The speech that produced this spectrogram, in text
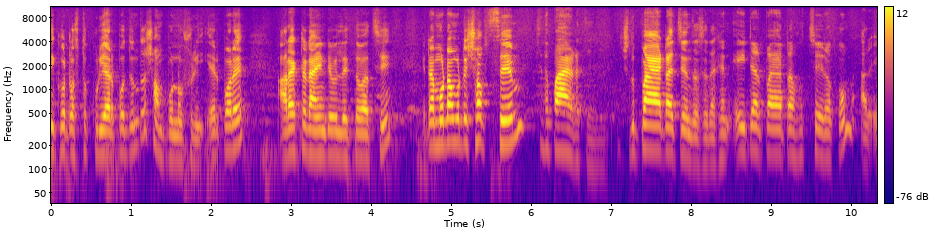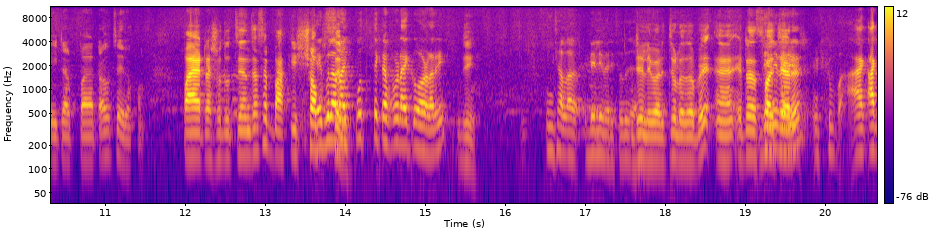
নিকটস্থ কুরিয়ার পর্যন্ত সম্পূর্ণ ফ্রি এরপরে আর একটা ডাইনিং টেবিল দেখতে পাচ্ছি। এটা মোটামুটি সব সেম শুধু পায়াটা চেঞ্জ শুধু পায়াটা চেঞ্জ আছে। দেখেন এইটার পায়াটা হচ্ছে এরকম আর এইটার পায়াটা হচ্ছে এরকম। পায়াটা শুধু চেঞ্জ আছে বাকি সব এগুলো ভাই প্রত্যেকটা প্রোডাক্ট অর্ডারই জি। ইনশাআল্লাহ ডেলিভারি চলে যাবে। ডেলিভারি চলে যাবে। এটা ছয় চেয়ারের খুব আগ- আগ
